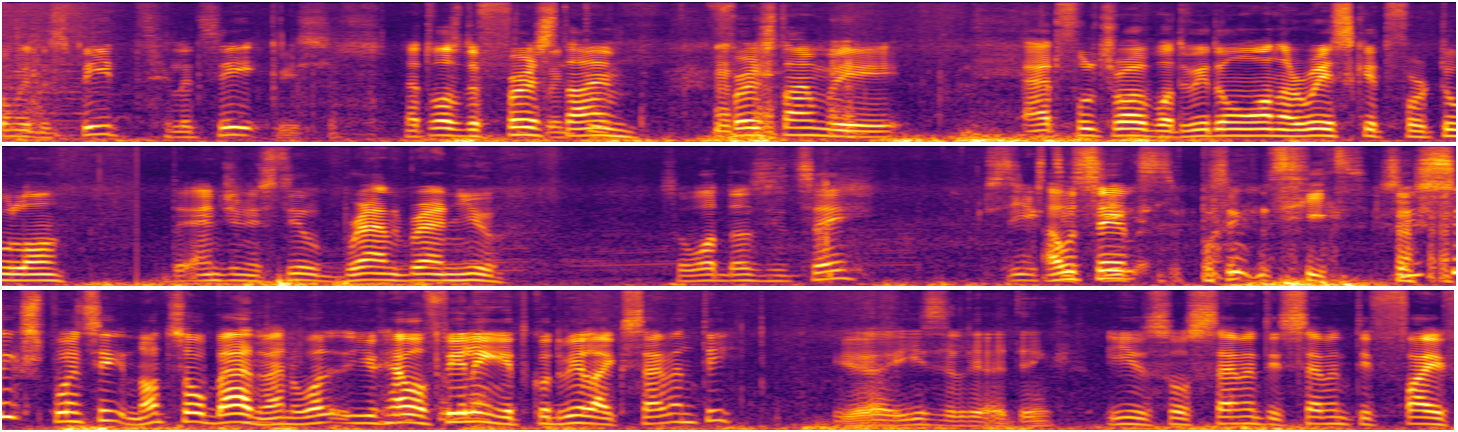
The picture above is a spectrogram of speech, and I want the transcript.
show me the speed. Let's see. That was the first 20. time. First time we had full throttle but we don't want to risk it for too long. The engine is still brand brand new. So what does it say? I would say- 66.6. Six. six point six. Not so bad man. What you have a feeling it could be like 70 yeah, easily I think. yeah, so 70 75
